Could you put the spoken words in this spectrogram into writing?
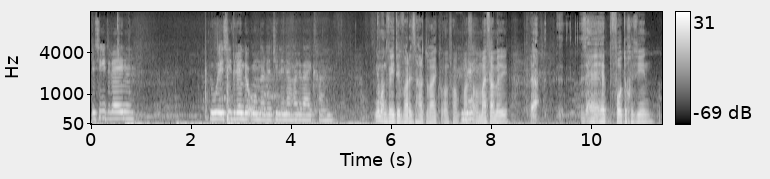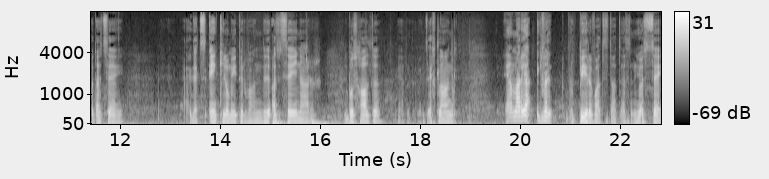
Is iedereen. Hoe is iedereen eronder dat jullie naar Harderwijk gaan? Niemand weet waar is Harderwijk van, van, mijn- Nee. van mijn familie. Ja, ze hebben foto gezien, wat dat zei. Dat is één kilometer van de AZC naar de bushalte. Ja, dat is echt lang. Ja, maar ja, ik wil proberen wat is dat als nu AZC.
